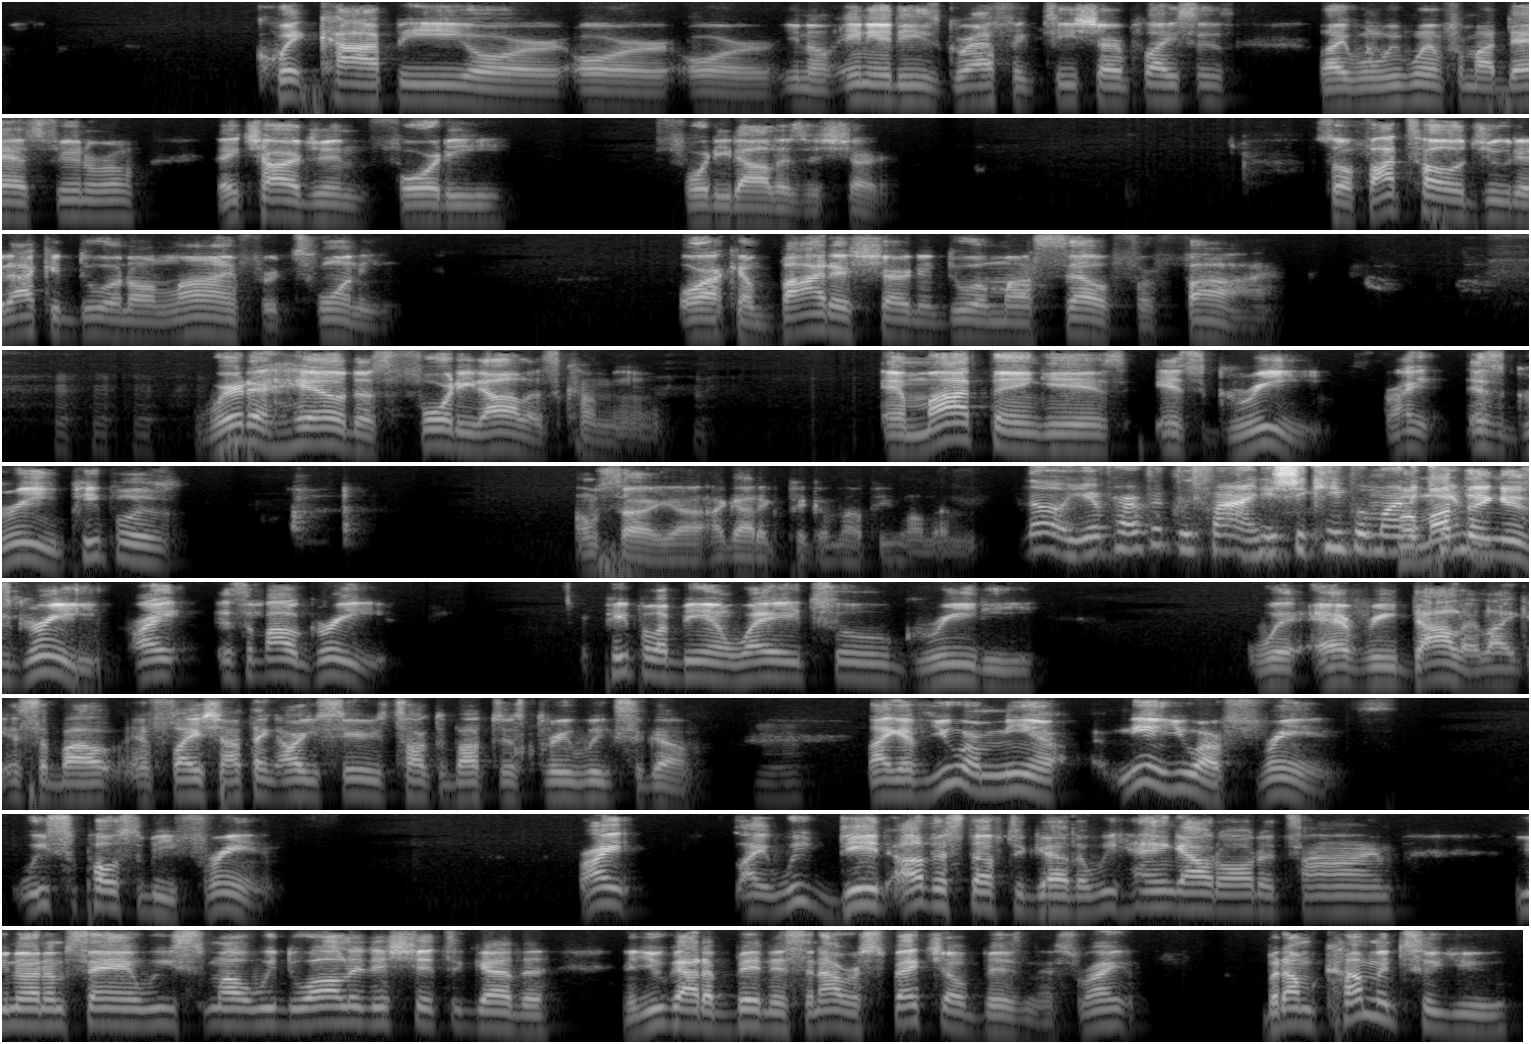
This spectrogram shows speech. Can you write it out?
quick copy or or or you know any of these graphic t-shirt places. Like when we went for my dad's funeral they charging 40 40 dollars a shirt. So if i told you that i could do it online for 20 or i can buy this shirt and do it myself for five where the hell does 40 dollars come in? And my thing is it's greed right? It's greed. People is. I'm sorry, y'all. I gotta pick him up. He won't let me. No, you're perfectly fine. You should keep them on But the my camera. thing is greed, right? It's about greed. People are being way too greedy with every dollar. Like it's about inflation. I think Are You Serious talked about this three weeks ago. Mhm. Like if you or me, are, me and you are friends, we supposed to be friends, right? Like we did other stuff together. We hang out all the time. You know what I'm saying? We smoke. We do all of this shit together. And you got a business, and I respect your business, right? But I'm coming to you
